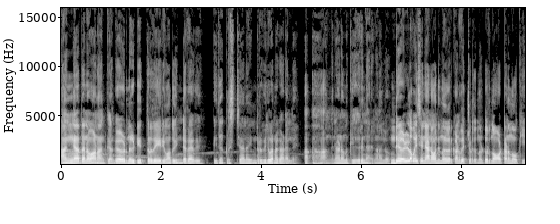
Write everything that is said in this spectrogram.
അങ്ങനെ തന്നെ വേണം. എനിക്ക് എനിക്ക് നിന്ന് കിട്ടി ഇത്ര ധൈര്യം? അതും എന്റെ ബാഗ് ഇതാ ക്രിസ്ത്യാനോ ഇന്റർവ്യൂൽ പറഞ്ഞ കാടല്ലേ? അങ്ങനെയാണ് ഒന്ന് കയറി നിരങ്ങണല്ലോ. എന്റെ ഉള്ള പൈസ ഞാൻ അവന്റെ നേർക്കാണ് വെച്ചെടുത്തു. എന്നിട്ട് ഒരു നോട്ടാണ് നോക്കി.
